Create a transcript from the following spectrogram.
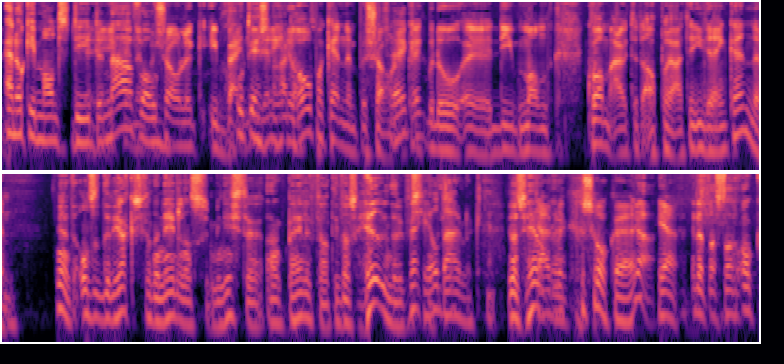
En ook iemand die de NAVO persoonlijk, goed in in Europa kende hem persoonlijk. Zeker. hè. Ik bedoel, eh, die man kwam uit het apparaat en iedereen kende hem. Ja, de, onze, de reactie van de Nederlandse minister, Ank Bijleveld, die was heel indrukwekkend. heel duidelijk. Ja. Die was heel Duidelijk erg- geschrokken. hè? Ja. ja. en dat was toch ook,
